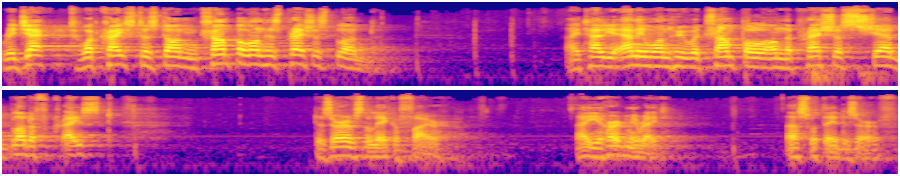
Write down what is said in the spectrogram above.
reject what Christ has done, trample on his precious blood? I tell you, anyone who would trample on the precious shed blood of Christ deserves the lake of fire. Ah, you heard me right. That's what they deserve.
